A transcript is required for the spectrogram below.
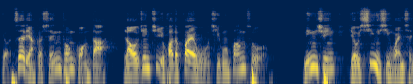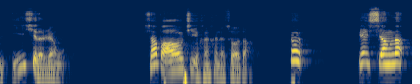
有这两个神通广大、老奸巨猾的怪物提供帮助，宁勋有信心完成一切的任务。小宝气狠狠地说道：“哼，别想了，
